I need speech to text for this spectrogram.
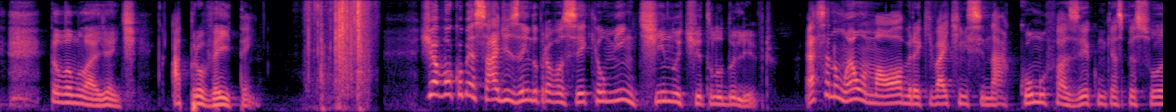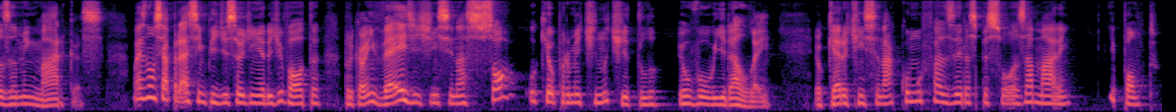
então vamos lá, gente. Aproveitem. Já vou começar dizendo para você que eu menti no título do livro. Essa não é uma obra que vai te ensinar como fazer com que as pessoas amem marcas. Mas não se apresse em pedir seu dinheiro de volta, porque ao invés de te ensinar só o que eu prometi no título, eu vou ir além. Eu quero te ensinar como fazer as pessoas amarem e ponto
